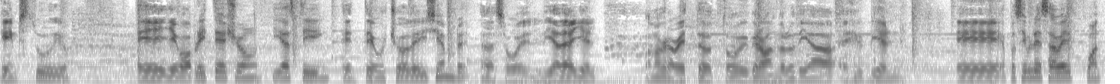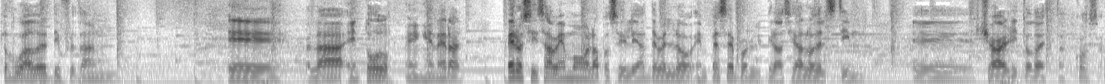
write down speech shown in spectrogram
Game Studio eh, llegó a PlayStation y a Steam este 8 de diciembre, el día de ayer. Cuando grabé esto, estoy grabando los días el viernes. Es posible saber cuántos jugadores disfrutan en todo, en general. Pero sí sabemos la posibilidad de verlo en PC por, gracias a lo del Steam eh, Chart y todas estas cosas.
